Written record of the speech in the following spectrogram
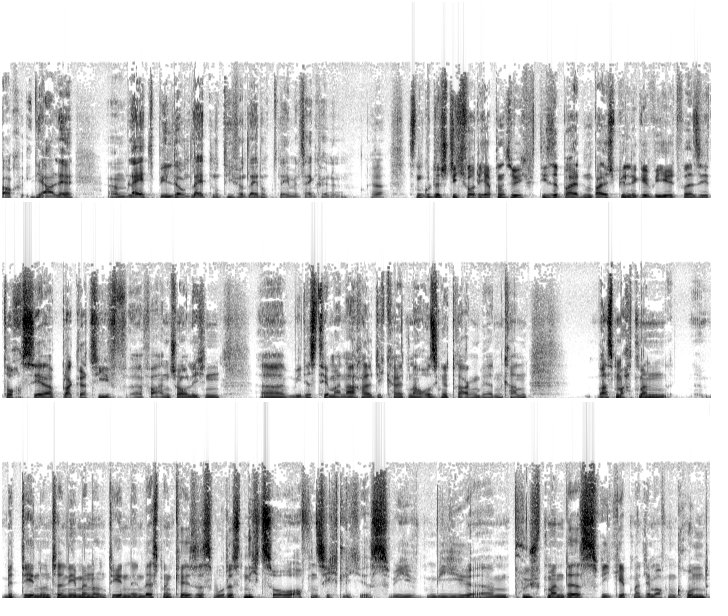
auch ideale ähm, Leitbilder und Leitmotive und Leitunternehmen sein können. Ja, das ist ein gutes Stichwort. Ich habe natürlich diese beiden Beispiele gewählt, weil sie doch sehr plakativ äh, veranschaulichen, äh, wie das Thema Nachhaltigkeit nach außen getragen werden kann. Was macht man mit den Unternehmen und den Investment Cases, wo das nicht so offensichtlich ist? Wie, wie ähm, prüft man das? Wie geht man dem auf den Grund?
